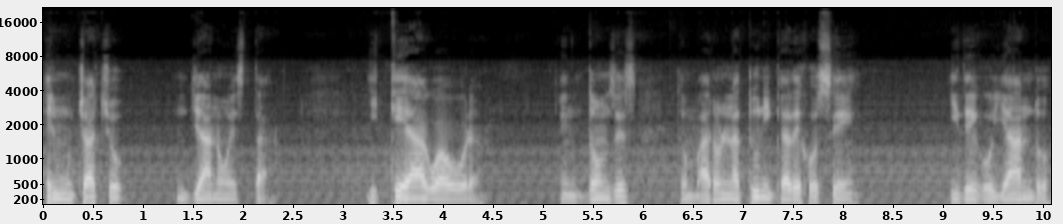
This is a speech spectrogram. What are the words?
el muchacho ya no está, ¿y qué hago ahora? Entonces tomaron la túnica de José y degollando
